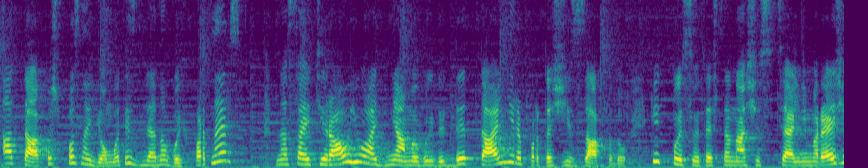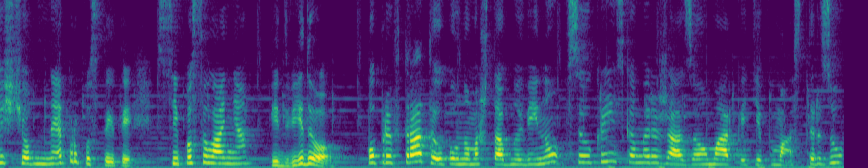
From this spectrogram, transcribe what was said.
а також познайомитись для нових партнерств. На сайті RAW.ua днями вийдуть детальні репортажі з заходу. Підписуйтесь на наші соціальні мережі, щоб не пропустити всі посилання під відео. Попри втрати у повномасштабну війну, всеукраїнська мережа зоомаркетів Мастерзу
